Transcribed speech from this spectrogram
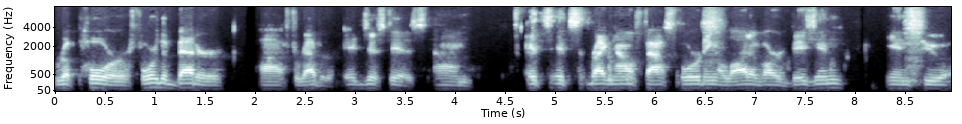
rapport for the better uh, forever. It just is. Um, it's it's right now fast forwarding a lot of our vision into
